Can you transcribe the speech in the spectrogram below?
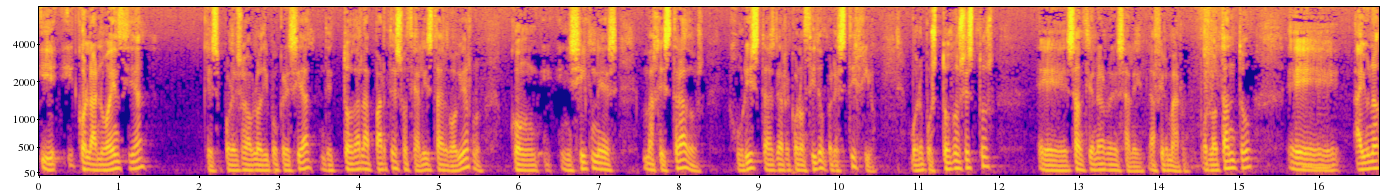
Y, y con la anuencia, que es por eso hablo de hipocresía, de toda la parte socialista del gobierno, con insignes magistrados, juristas de reconocido prestigio. Bueno, pues todos estos eh, sancionaron esa ley, la firmaron. Por lo tanto, eh, hay un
